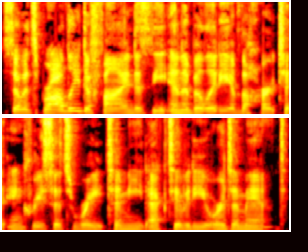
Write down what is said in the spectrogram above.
So, it's broadly defined as the inability of the heart to increase its rate to meet activity or demand.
